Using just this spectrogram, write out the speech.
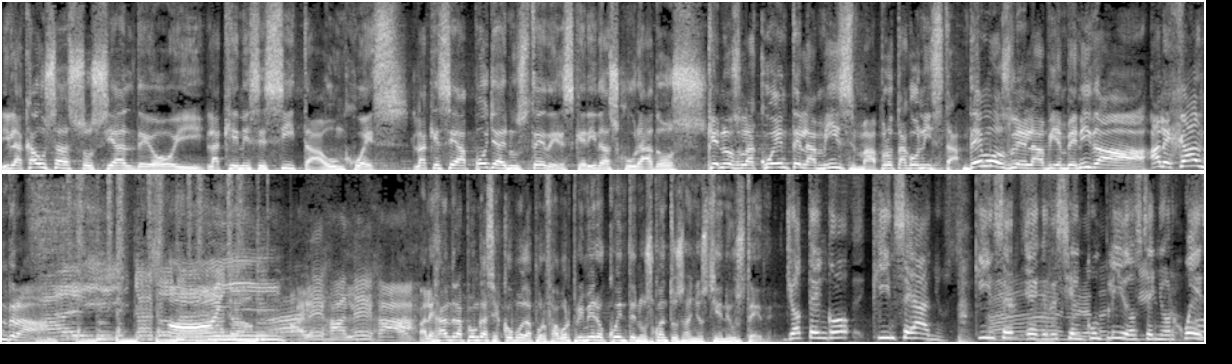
Y la causa social de hoy, la que necesita un juez, la que se apoya en ustedes, queridas jurados, que nos la cuente la misma protagonista. Démosle la bienvenida a Alejandra. Aleja, aleja. Alejandra, póngase cómoda, por favor. Primero cuéntenos cuántos años tiene usted. Yo tengo 15 años, 15 eh, recién cumplidos, señor juez.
